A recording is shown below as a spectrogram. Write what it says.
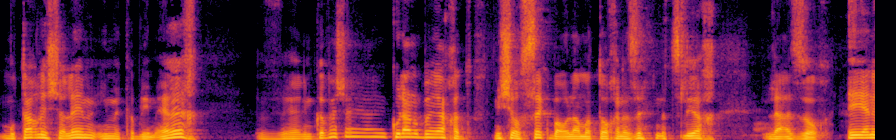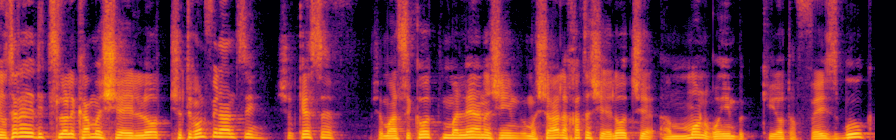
מותר לשלם אם מקבלים ערך ואני מקווה שכולנו ביחד מי שעוסק בעולם התוכן הזה נצליח לעזור. אה, אני רוצה לצלול לכמה שאלות של תיכון פיננסי של כסף שמעסיקות מלא אנשים, למשל אחת השאלות שהמון רואים בקהילות הפייסבוק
